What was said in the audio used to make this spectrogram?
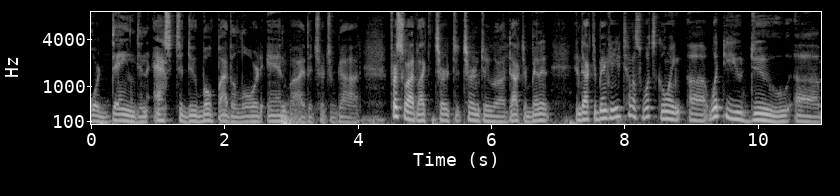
ordained, and asked to do both by the Lord and by the Church of God. First of all, I'd like to turn to, turn to uh, Dr. Bennett. And Dr. Bennett, can you tell us what's going? Uh, what do you do uh,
